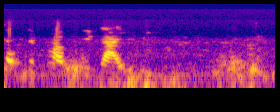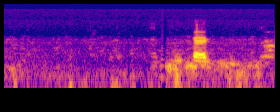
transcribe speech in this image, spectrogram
ฉันจะทำยังไงแป๊บงนะ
